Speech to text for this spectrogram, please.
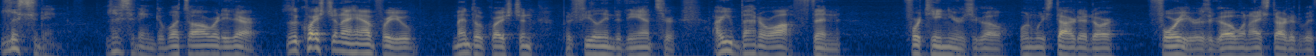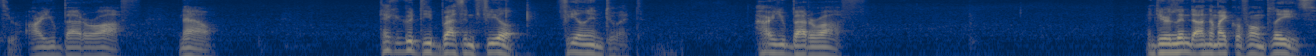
listening, listening to what's already there. So, the question I have for you, mental question, but feeling to the answer are you better off than 14 years ago when we started, or four years ago when I started with you? Are you better off now? Take a good deep breath and feel, feel into it. How Are you better off? And dear Linda, on the microphone, please.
